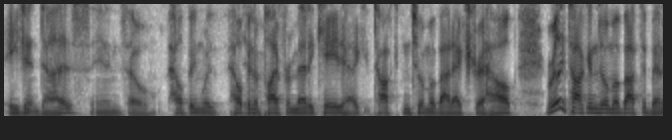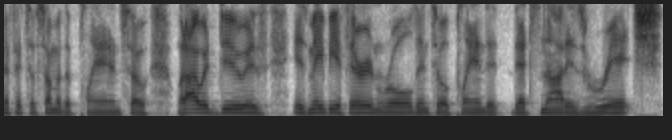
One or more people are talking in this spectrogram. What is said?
agent does, and so helping with helping yeah. apply for Medicaid, talking to them about extra help, really talking to them about the benefits of some of the plans. So what I would do is is maybe if they're enrolled into a plan that that's not as rich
